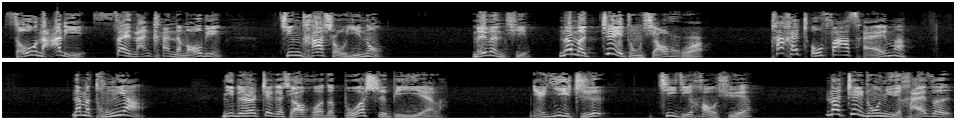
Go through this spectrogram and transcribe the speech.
走哪里再难看的毛病，经他手一弄，没问题。那么这种小伙他还愁发财吗？那么同样，你比如说这个小伙子博士毕业了，你一直积极好学。那这种女孩子，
